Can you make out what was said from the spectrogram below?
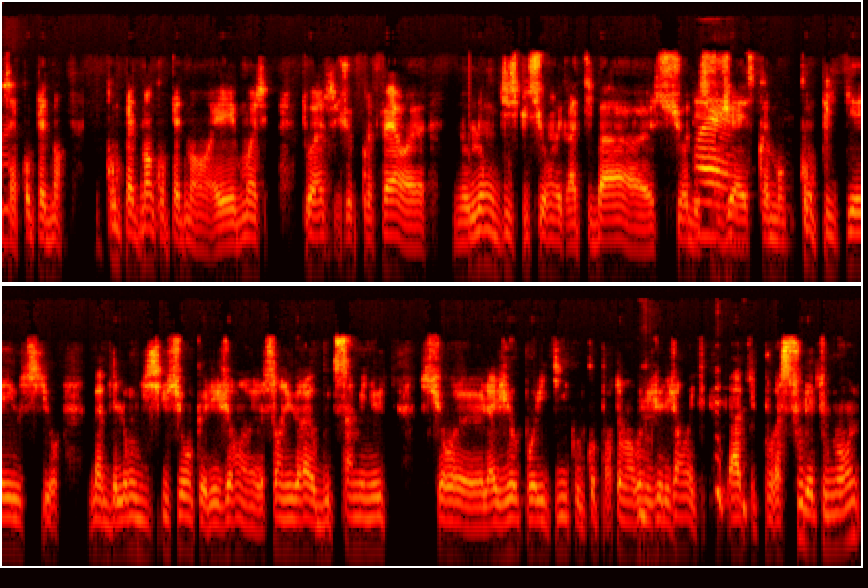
ça complètement, complètement, complètement. Et moi, tu vois, je préfère euh, nos longues discussions avec Ratiba euh, sur des sujets extrêmement compliqués ou sur même des longues discussions que les gens euh, s'ennuieraient au bout de cinq minutes sur la géopolitique ou le comportement religieux des gens qui pourraient saouler tout le monde.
